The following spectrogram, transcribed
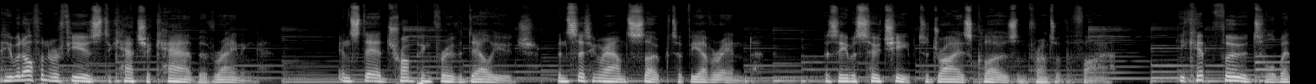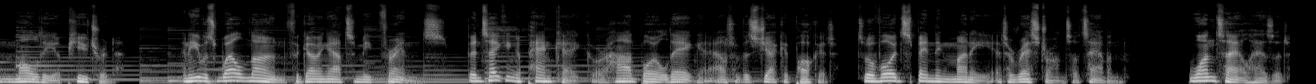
He would often refuse to catch a cab if raining, instead, tromping through the deluge, then sitting around soaked at the other end, as he was too cheap to dry his clothes in front of the fire. He kept food till it went mouldy or putrid, and he was well known for going out to meet friends, then taking a pancake or a hard boiled egg out of his jacket pocket to avoid spending money at a restaurant or tavern. One tale has it.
